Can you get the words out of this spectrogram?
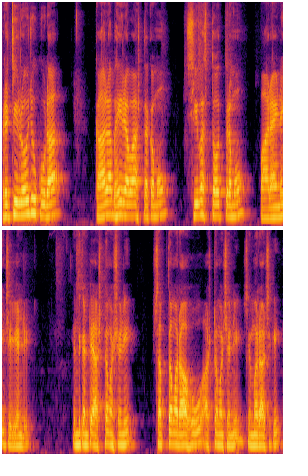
ప్రతిరోజు కూడా కాలభైరవాష్టకము శివస్తోత్రము పారాయణం చేయండి. ఎందుకంటే అష్టమ శని సప్తమ రాహువు అష్టమ శని సింహరాశికి.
